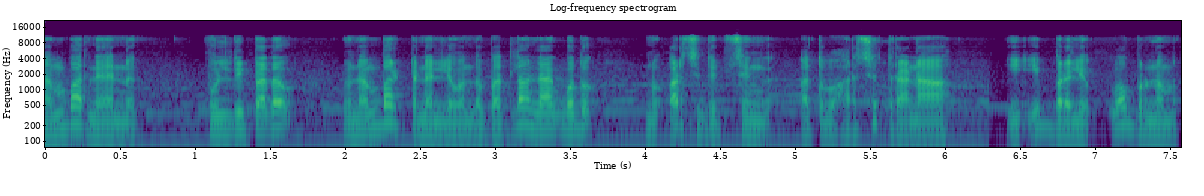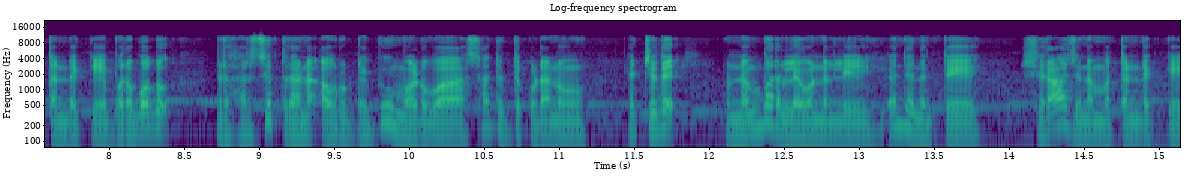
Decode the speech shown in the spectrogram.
number nine Kuldeep Yadav number ಟೆನ್ನಲ್ಲಿ ಒಂದು ಬದಲಾವಣೆ ಆಗ್ಬೋದು. ಇನ್ನು ಹರ್ಷದೀಪ್ ಸಿಂಗ್ ಅಥವಾ ಹರ್ಷಿತ್ ರಾಣಾ ಈ ಇಬ್ಬರಲ್ಲಿ ಒಬ್ಬರು ನಮ್ಮ ತಂಡಕ್ಕೆ ಬರಬಹುದು. ಆದರೆ ಹರ್ಷಿತ್ ರಾಣಾ ಅವರು ಡೆಬ್ಯೂ ಮಾಡುವ ಸಾಧ್ಯತೆ ಕೂಡ ಹೆಚ್ಚಿದೆ. ನಂಬರ್ ಲೆವೆನ್ನಲ್ಲಿ ಎಂದಿನಂತೆ ಸಿರಾಜ್ ನಮ್ಮ ತಂಡಕ್ಕೆ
